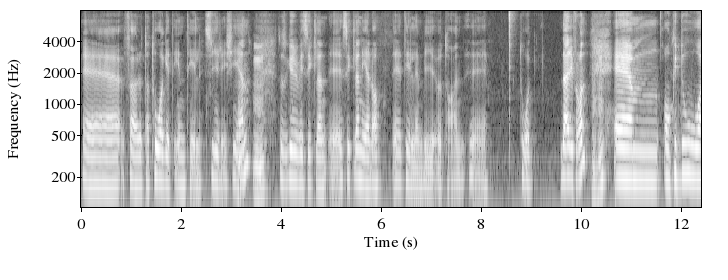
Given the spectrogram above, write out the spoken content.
eh, för att ta tåget in till Zürich igen. Mm. Så skulle vi cykla, eh, cykla ner då eh, till en by och ta en eh, tåg därifrån. Ehm, och då,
